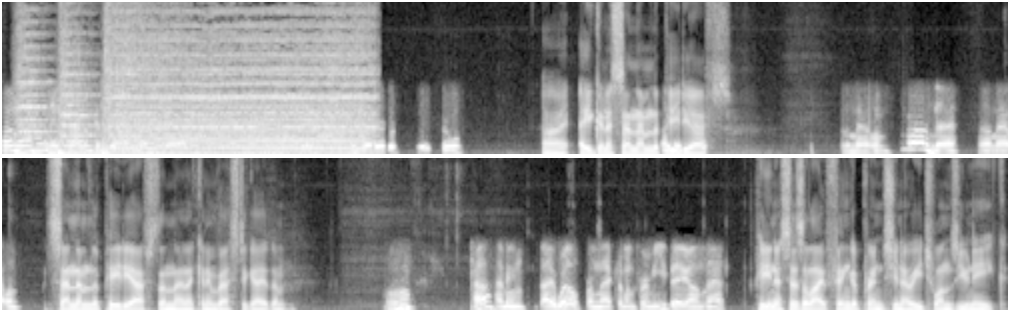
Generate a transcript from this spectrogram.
Oh no, I mean, it's fine. I'm gonna get my money back. Whatever, it's cool All right. Are you going to send them the Okay. PDFs? on that one. Oh, nah, on that one. Send them the PDFs, and then they can investigate them. Mm-hmm. Oh, I mean, I will from that coming from eBay on that. Penises are like fingerprints. You know, each one's unique,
